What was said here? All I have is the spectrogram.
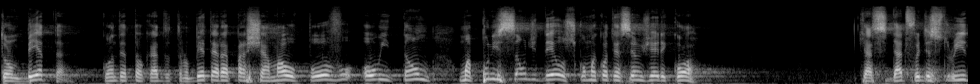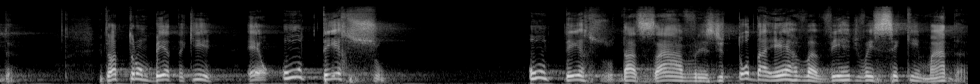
Trombeta quando é tocada a trombeta, era para chamar o povo, ou então uma punição de Deus, como aconteceu em Jericó, que a cidade foi destruída. Então a trombeta aqui é um terço, um terço das árvores, de toda a erva verde vai ser queimada.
